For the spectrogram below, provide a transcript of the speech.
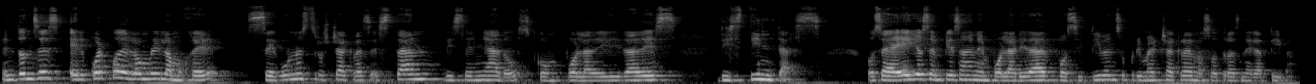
Entonces, el cuerpo del hombre y la mujer según nuestros chakras, están diseñados con polaridades distintas. O sea, ellos empiezan en polaridad positiva en su primer chakra, nosotras negativa.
